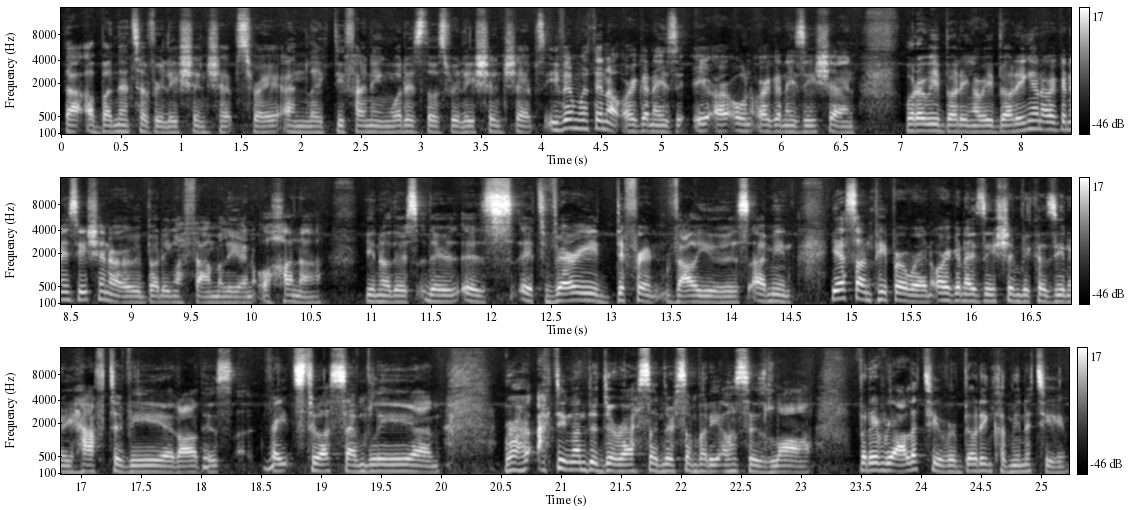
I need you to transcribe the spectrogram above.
that abundance of relationships, right? And like defining what is those relationships, even within our organize our own organization. What are we building? Are we building an organization or are we building a family? And ohana, you know, there's there is it's very different values. I mean, yes, on paper we're an organization because you know you have to be and all this rights to assembly and we're acting under duress under somebody else's law. But in reality, we're building community.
